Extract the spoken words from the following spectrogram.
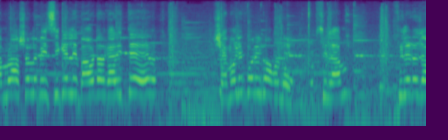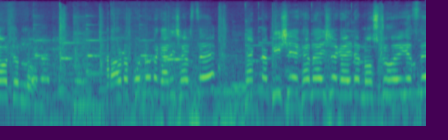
আমরা আসলে বেসিক্যালি বারোটার গাড়িতে শ্যামলী পরিবহনে উঠছিলাম সিলেটে যাওয়ার জন্য। বারোটা পনেরোটা গাড়ি ছাড়ছে একটা বিষে এখানে এসে গাড়িটা নষ্ট হয়ে গেছে।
